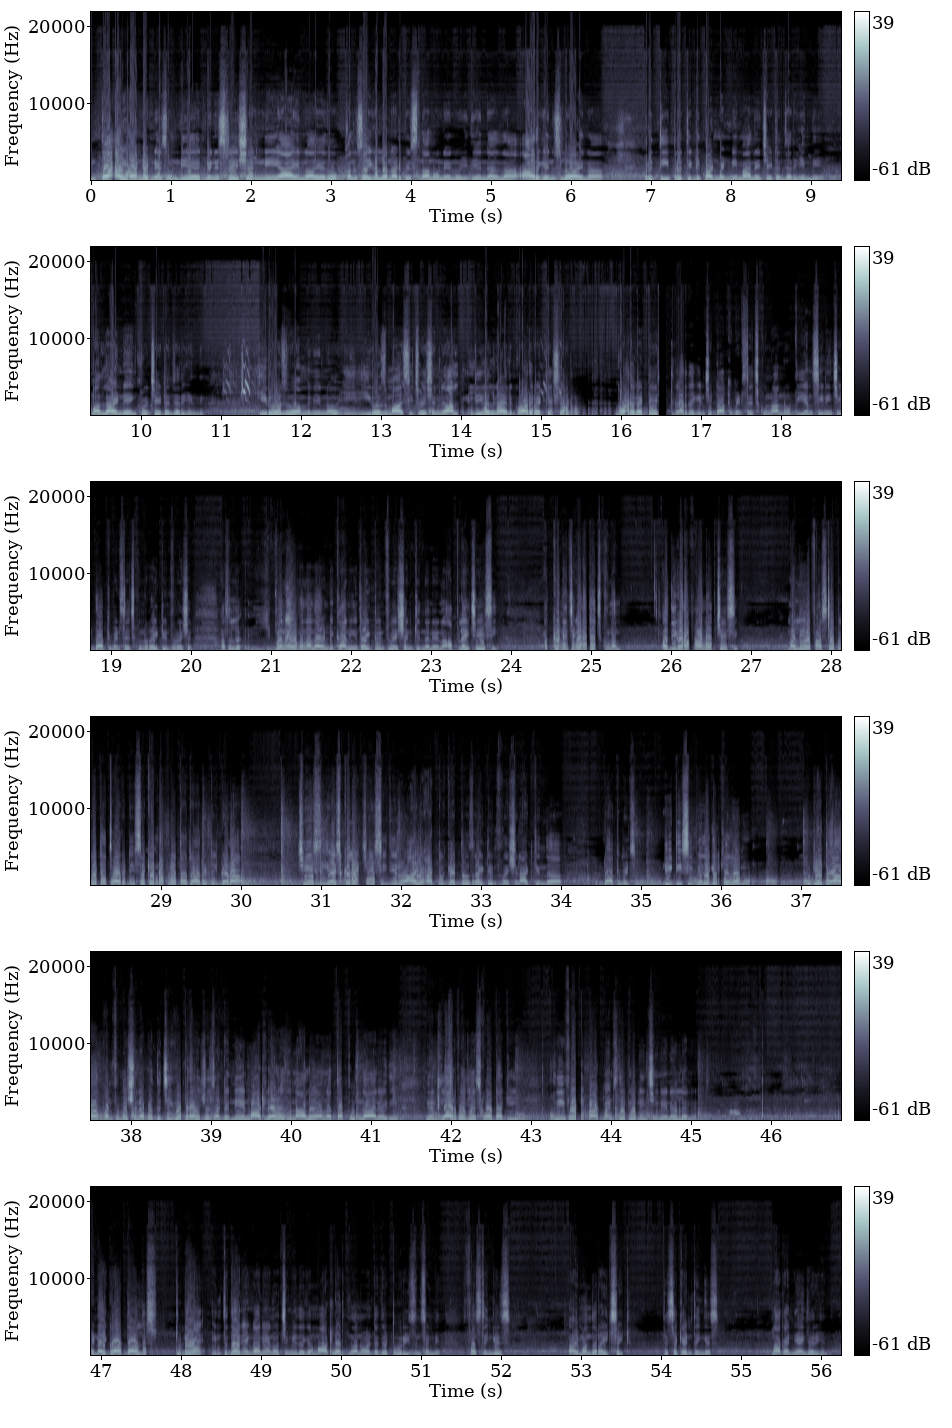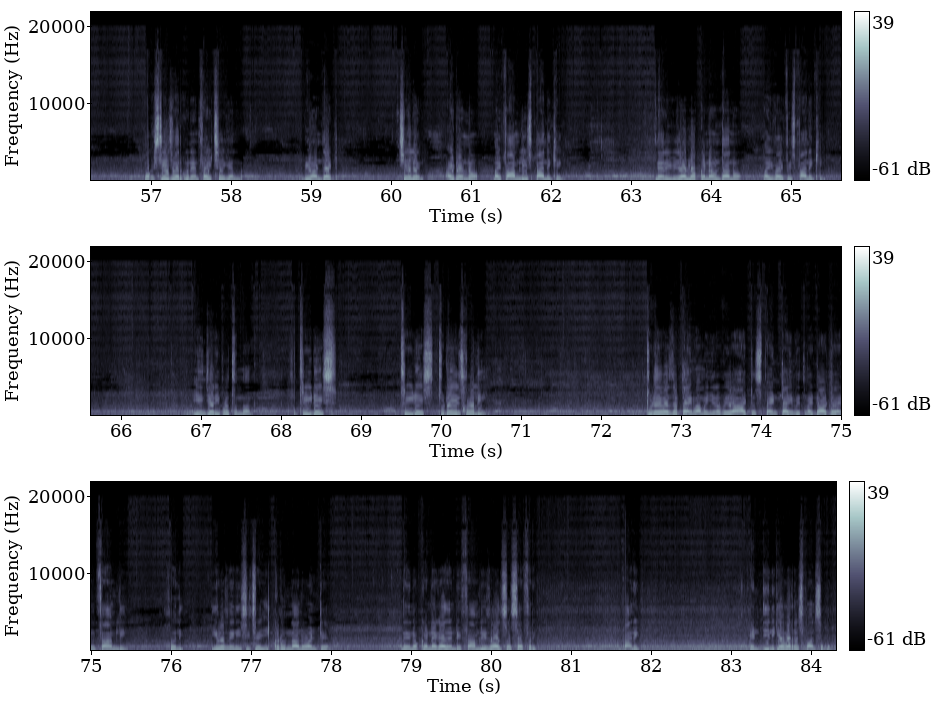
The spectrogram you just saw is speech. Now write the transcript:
ఇంత హై హ్యాండెడ్నెస్ ఉండి అడ్మినిస్ట్రేషన్ని ఆయన ఏదో కనుసైగల్లో నడిపిస్తున్నాను నేను ఇది నా ఆర్గెన్స్లో ఆయన ప్రతి ప్రతి డిపార్ట్మెంట్ని మేనేజ్ చేయడం జరిగింది మా ల్యాండ్ని ఎంక్రోచ్ చేయడం జరిగింది. ఈరోజు అమ్మి నేను ఈ ఈరోజు మా సిచ్యువేషన్ ఇల్లీగల్గా ఆయన గోడ కట్టేశాడు. గోడ కట్టేసి గారి దగ్గర నుంచి డాక్యుమెంట్స్ తెచ్చుకున్నాను విఎంసీ నుంచి డాక్యుమెంట్స్ తెచ్చుకున్న రైట్ ఇన్ఫర్మేషన్ అసలు ఇవ్వనే ఇవ్వనండి కానీ రైట్ ఇన్ఫర్మేషన్ కింద నేను అప్లై చేసి అక్కడి నుంచి కూడా తెచ్చుకున్నాను. అది కూడా ఫాలో అప్ చేసి. మళ్ళీ first appellate authority second appellate authority కూడా చేసి ఎస్కలేట్ చేసి నేను I had to get those right information act కింద డాక్యుమెంట్స్ డిటీసీపీ దగ్గరికి వెళ్ళాను. To get confirmation about the GO provisions అంటే నేను మాట్లాడేది నాలో ఏమన్నా తప్పు ఉందా అనేది నేను క్లారిఫై చేసుకోవడానికి త్రీ ఫోర్ డిపార్ట్మెంట్స్ దగ్గర నుంచి నేను వెళ్ళాను. And I got all this today ఇంత ధైర్యంగా నేను వచ్చి మీ దగ్గర మాట్లాడుతున్నాను అంటే ద టూ రీజన్స్ అండి. First thing is I'm on the right side the second thing is నాకు అన్యాయం జరిగింది. ఒక స్టేజ్ వరకు నేను ఫైట్ చేయగలను. బియాండ్ దట్ చేయలేను. I don't know my family is panicking నేను ఈ విజయాల్లో ఒక్కనే ఉంటాను. మై వైఫ్ ఈస్ ప్యానికింగ్ ఏం జరిగిపోతుందో అని. Three days three days today is Holi today was the time I mean we had to spend time with my daughter and family Holi ఈరోజు నేను ఈ సిచ్యువేషన్ ఇక్కడ ఉన్నాను అంటే నేను ఒక్కనే కాదండి family is also suffering panic and దీనికి ఎవరు రెస్పాన్సిబుల్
